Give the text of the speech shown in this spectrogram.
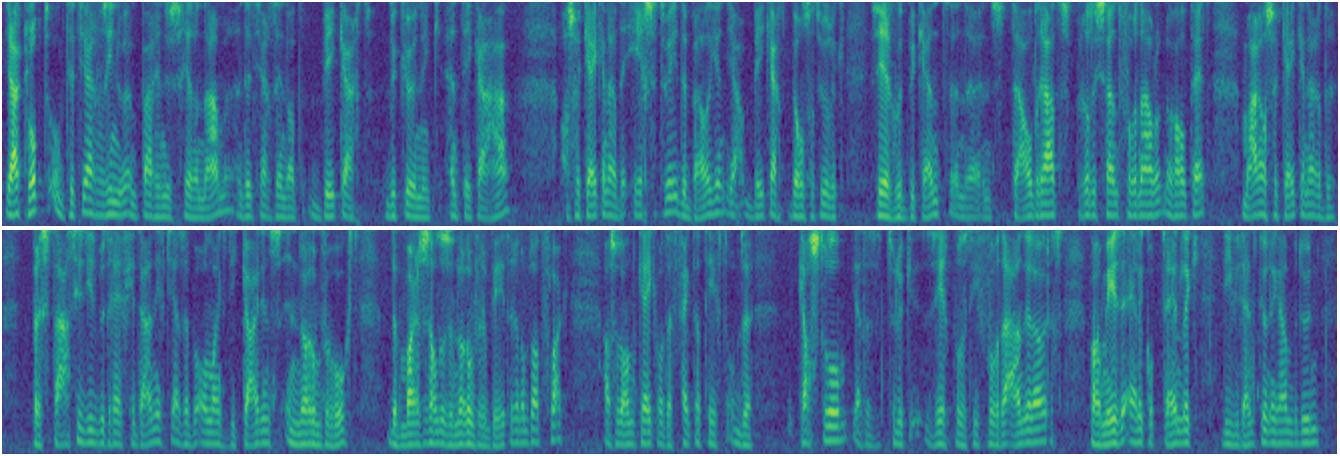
Ja, klopt. Ook dit jaar voorzien we een paar industriële namen. En dit jaar zijn dat Bekaert, De Keuning en TKH. Als we kijken naar de eerste twee, de Belgen, ja, Bekaert bij ons natuurlijk zeer goed bekend, een, een staaldraadproducent voornamelijk nog altijd. Maar als we kijken naar de prestaties die het bedrijf gedaan heeft, ja, ze hebben onlangs die guidance enorm verhoogd. De marge zal dus enorm verbeteren op dat vlak. Als we dan kijken wat effect dat heeft op de kaststroom, ja, dat is natuurlijk zeer positief voor de aandeelhouders, waarmee ze eigenlijk uiteindelijk dividend kunnen gaan bedoen uh,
